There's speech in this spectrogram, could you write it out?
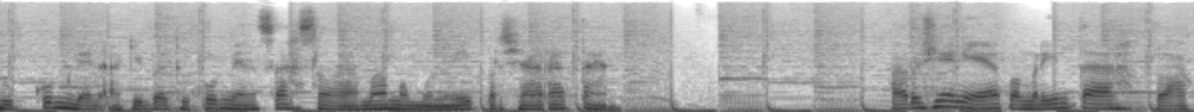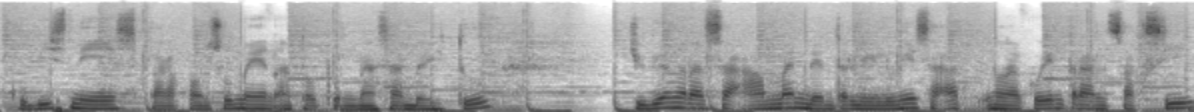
hukum dan akibat hukum yang sah selama memenuhi persyaratan. Harusnya nih ya, pemerintah, pelaku bisnis, para konsumen, ataupun nasabah itu juga ngerasa aman dan terlindungi saat ngelakuin transaksi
